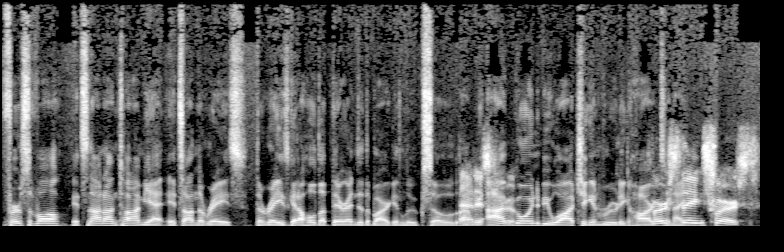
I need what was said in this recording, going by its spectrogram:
first of all, it's not on Tom yet. It's on the Rays. The Rays got to hold up their end of the bargain, Luke. So I'm, I'm going to be watching and rooting hard First tonight. things first.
